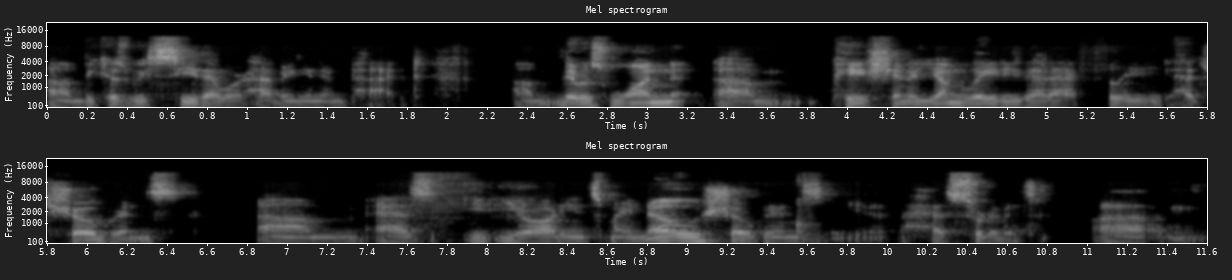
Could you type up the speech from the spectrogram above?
um, because we see that we're having an impact. Um, there was one um, patient, a young lady that actually had Sjogren's. as your audience might know, Sjogren's you know, has sort of its um,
